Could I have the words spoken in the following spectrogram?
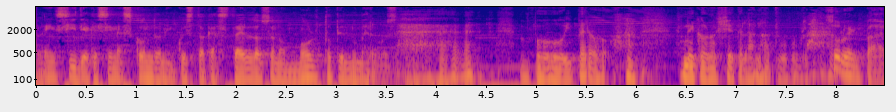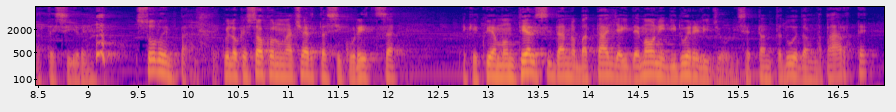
Le insidie che si nascondono in questo castello sono molto più numerose. Voi però ne conoscete la natura. Solo in parte, Sire. Solo in parte. Quello che so con una certa sicurezza è che qui a Montiel si danno battaglia ai demoni di due religioni, 72 da una parte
